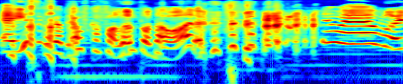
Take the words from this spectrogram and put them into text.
É isso que o Gabriel fica falando toda hora?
